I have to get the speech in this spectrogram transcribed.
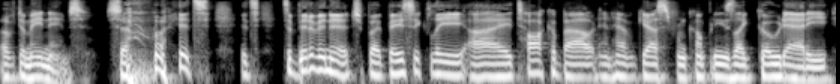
of domain names. So it's it's it's a bit of a niche, but basically I talk about and have guests from companies like GoDaddy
